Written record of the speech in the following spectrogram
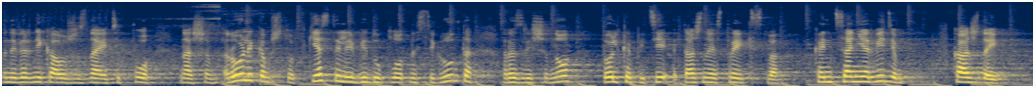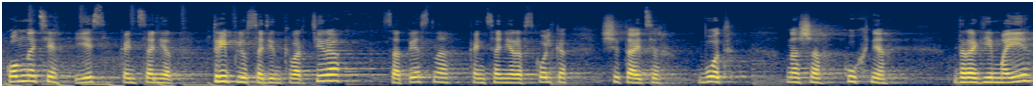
Вы наверняка уже знаете по нашим роликам, что в Кестеле ввиду плотности грунта разрешено только пятиэтажное строительство. Кондиционер видим, в каждой комнате есть кондиционер. 3 плюс 1 квартира, соответственно, кондиционеров сколько, считайте. Вот наша кухня, дорогие мои,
